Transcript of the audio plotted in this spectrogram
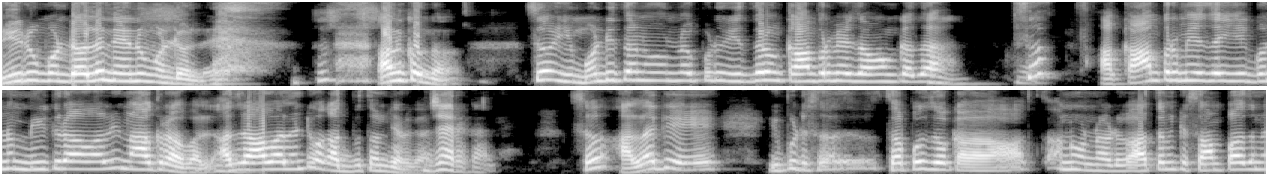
మీరు మొండోళ్ళే నేను మొండోళ్ళే అనుకుందాం. సో ఈ మొండితనం ఉన్నప్పుడు ఇద్దరం కాంప్రమైజ్ అవ్వం కదా. సో ఆ కాంప్రమైజ్ అయ్యే గుణం మీకు రావాలి నాకు రావాలి. అది రావాలంటే ఒక అద్భుతం జరగాలి. జరగాలి. సో అలాగే ఇప్పుడు సపోజ్ ఒక అతను ఉన్నాడు అతనికి సంపాదన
